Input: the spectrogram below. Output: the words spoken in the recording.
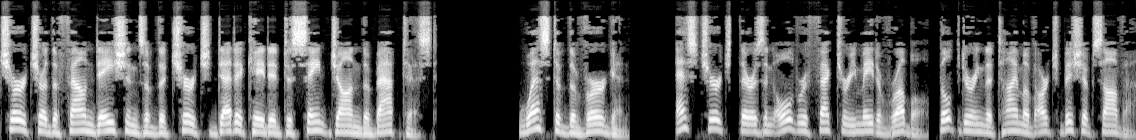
Church are the foundations of the church dedicated to St. John the Baptist. West of the Virgin's church, there is an old refectory made of rubble, built during the time of Archbishop Sava.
